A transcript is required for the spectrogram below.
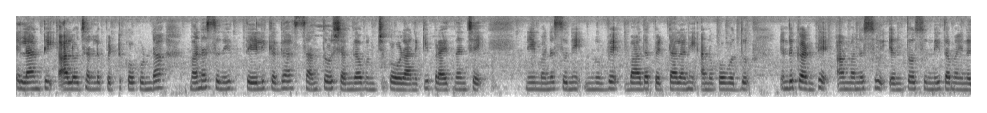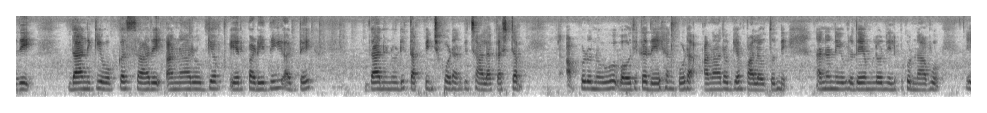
ఎలాంటి ఆలోచనలు పెట్టుకోకుండా మనస్సుని తేలికగా సంతోషంగా ఉంచుకోవడానికి ప్రయత్నం చేయి. నీ మనస్సుని నువ్వే బాధ పెట్టాలని అనుకోవద్దు. ఎందుకంటే ఆ మనస్సు ఎంతో సున్నితమైనది. దానికి ఒక్కసారి అనారోగ్యం ఏర్పడింది అంటే దాని నుండి తప్పించుకోవడానికి చాలా కష్టం. అప్పుడు నువ్వు భౌతిక దేహం కూడా అనారోగ్యం పాలవుతుంది. నన్ను నీ హృదయంలో నిలుపుకున్నావు. ఈ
